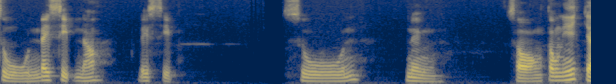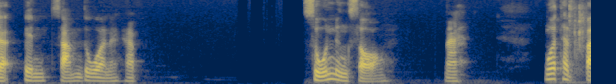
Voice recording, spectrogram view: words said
ศูนย์ได้สิบเนาะได้สิบศูนย์ หนึ่งสองตรงนี้จะเป็นสามตัวนะครับศูนย์หนึ่งสองนะงวดถัดไป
